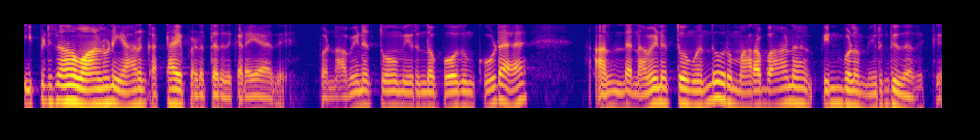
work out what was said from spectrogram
இப்படி தான் வாழணும்னு யாரும் கட்டாயப்படுத்துறது கிடையாது. இப்போ நவீனத்துவம் இருந்த போதும் கூட, அந்த நவீனத்துவம் வந்து ஒரு மரபான பின்புலம் இருந்தது அதுக்கு.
